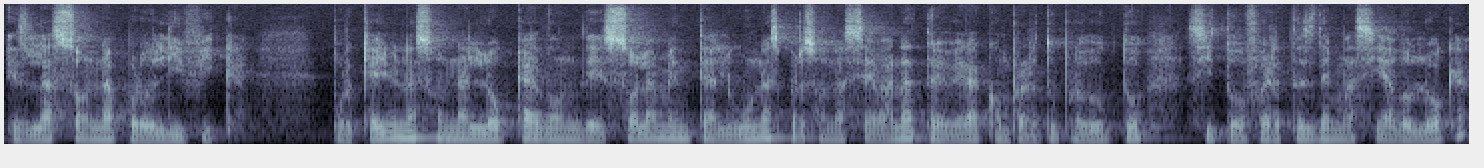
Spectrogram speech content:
es la zona prolífica, porque hay una zona loca donde solamente algunas personas se van a atrever a comprar tu producto si tu oferta es demasiado loca.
